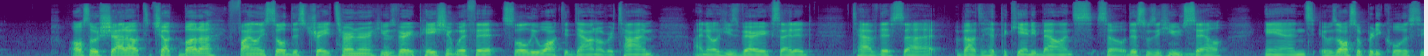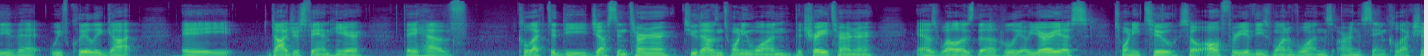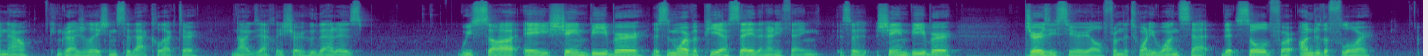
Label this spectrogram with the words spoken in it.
Also, shout out to Chuck Butta. Finally sold this Trea Turner. He was very patient with it, slowly walked it down over time. I know he's very excited to have this uh, about to hit the candy balance. So, this was a huge sale. And it was also pretty cool to see that we've clearly got a Dodgers fan here. They have collected the Justin Turner 2021, the Trea Turner, as well as the Julio Urias 22. So all three of these one of ones are in the same collection now. Congratulations to that collector. Not exactly sure who that is. We saw a Shane Bieber. This is more of a PSA than anything. It's a Shane Bieber jersey serial from the 21 set that sold for under the floor.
